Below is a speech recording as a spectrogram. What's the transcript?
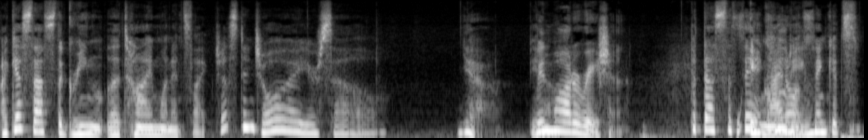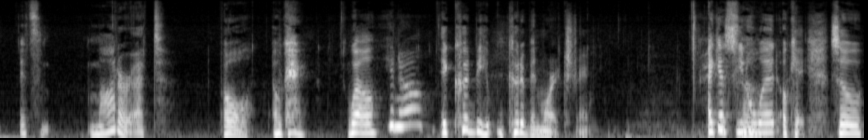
I guess that's the green the time when it's like just enjoy yourself. Yeah, You in know? moderation. But that's the thing. I don't think it's it's moderate. Oh, okay. Well, You know? it could be it could have been more extreme. I guess you know what? Okay, so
